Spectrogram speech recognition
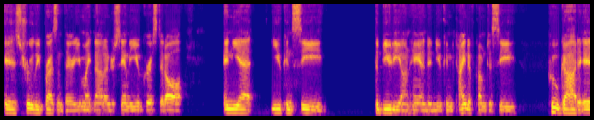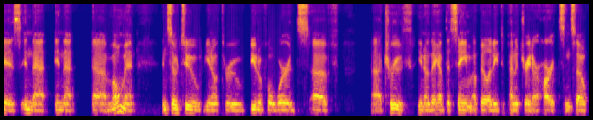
is truly present there. You might not understand the Eucharist at all, and yet you can see the beauty on hand, and you can kind of come to see who God is in that in that uh, moment. And so, too, you know, through beautiful words of uh, truth, you know, they have the same ability to penetrate our hearts. And so,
